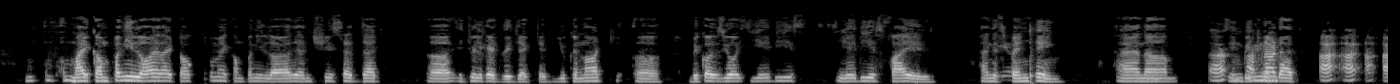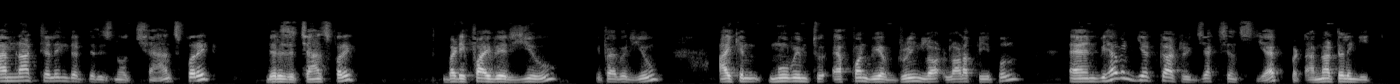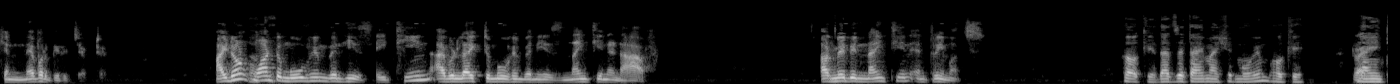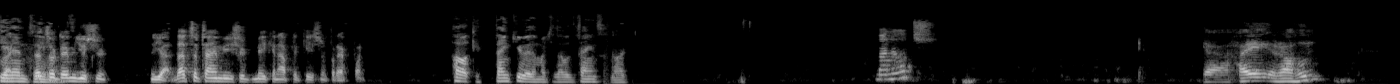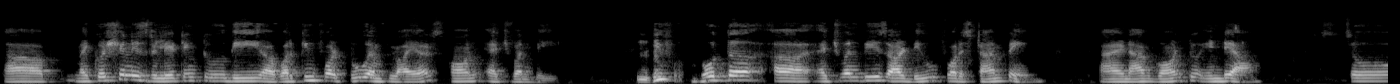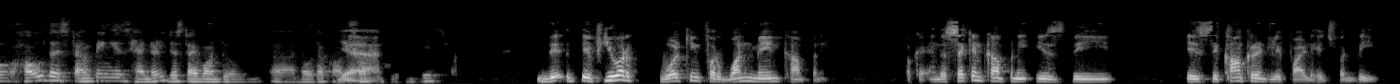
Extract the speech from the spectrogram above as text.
my company lawyer, I talked to my company lawyer and she said that uh, it will get rejected. You cannot, uh, because your EAD is, EAD is filed and it's pending. And um, uh, in between I'm not, that, I, I, I'm not telling that there is no chance for it. There is a chance for it. But if I were you, if I were you, I can move him to F1. We doing a lot, lot of people and we haven't yet got rejections yet, but I'm not telling he can never be rejected. I don't Okay. want to move him when he is 18. I would like to move him when he is 19 and a half. Or maybe 19 and three months. okay, that's the time I should move him. Okay. Right, 19 right. and three That's the time you should, yeah, that's the time you should make an application for F1. Okay. Thank you very much, Rahul. Thanks a lot. Manoj, Yeah. Hi, Rahul. Uh, My question is relating to the uh, working for two employers on H-1B. Mhm. If both the uh, H-1Bs are due for stamping and I've gone to India, so how the stamping is handled? Just I want to uh, know the Yeah. concept. The- if you are working for one main company, okay, and the second company is the, is the concurrently filed H1B,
